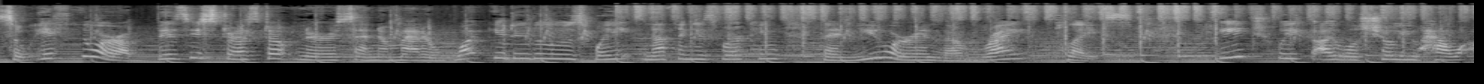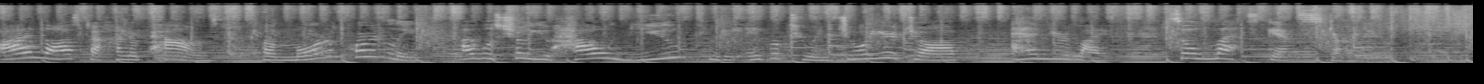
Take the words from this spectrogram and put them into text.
So, if you are a busy, stressed out nurse and no matter what you do to lose weight, nothing is working, then you are in the right place. Each week, I will show you how I lost 100 pounds, but more importantly, I will show you how you can be able to enjoy your job and your life. So, let's get started.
